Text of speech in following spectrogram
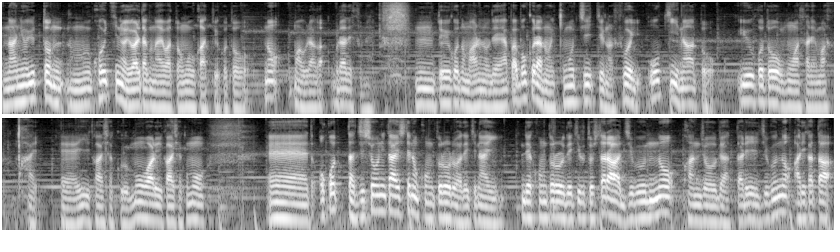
何を言っとんこいつには言われたくないわと思うかっていうことの、まあ、裏が裏ですね。うんということもあるのでやっぱり僕らの気持ちっていうのはすごい大きいなということを思わされます。はいえー、いい解釈も悪い解釈も、えー、起こった事象に対してのコントロールはできないでコントロールできるとしたら自分の感情であったり自分の在り方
